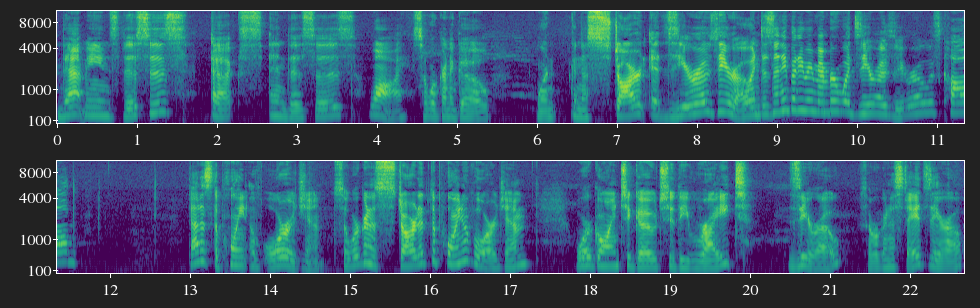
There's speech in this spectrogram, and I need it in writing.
That means this is x and this is y. So we're going to go we're going to start at 0, 0. And does anybody remember what 0, 0 is called? That is the point of origin. So we're going to start at the point of origin. We're going to go to the right 0. So we're going to stay at 0.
